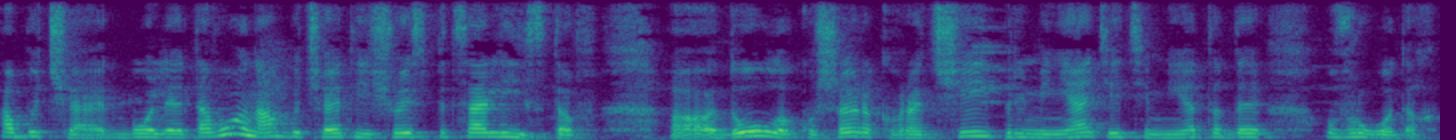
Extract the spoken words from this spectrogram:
обучает. Более того, она обучает еще и специалистов, э, доул, акушерок, врачей применять эти методы в родах.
